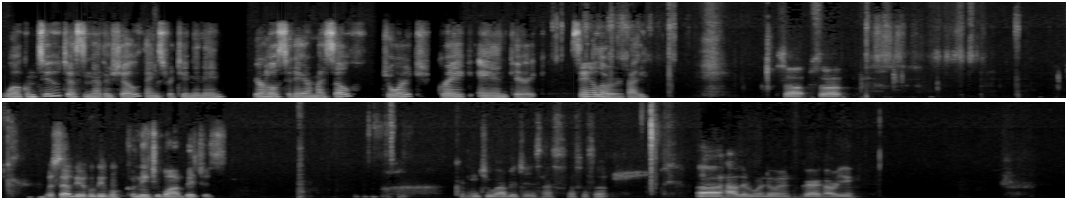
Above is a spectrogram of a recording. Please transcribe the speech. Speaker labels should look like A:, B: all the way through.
A: Welcome to just another show. Thanks for tuning in. Your hosts today are myself, George, Greg, and Carrick. Say hello, everybody.
B: What's up? What's up?
C: What's up, beautiful people?
D: Konnichiwa, bitches.
B: Konnichiwa, bitches. That's that's what's up. Uh, how's everyone doing? Greg, how are you?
